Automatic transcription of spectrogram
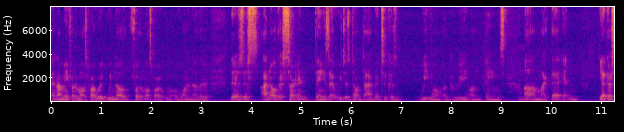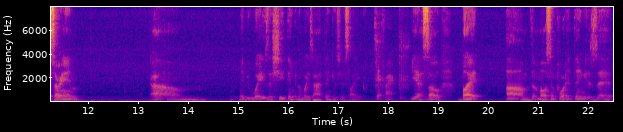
and I mean, for the most part, we, we know for the most part of one another. There's just I know there's certain things that we just don't dive into because we won't agree on things um, like that, and yeah, there's certain um, maybe ways that she think and the ways I think is just like Different. yeah. So, but um, the most important thing is that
